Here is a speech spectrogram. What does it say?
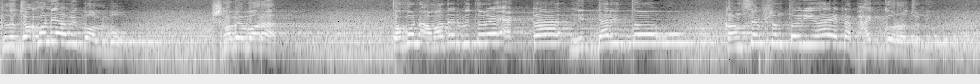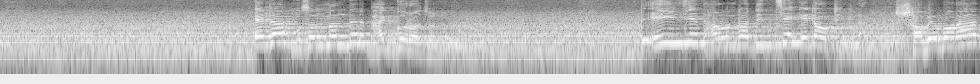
কিন্তু যখনই আমি বলব সবে বরাত, তখন আমাদের ভিতরে একটা নির্ধারিত কনসেপশন তৈরি হয়, এটা ভাগ্য রজনী এটা মুসলমানদের ভাগ্য রজনী এই যে ধারণা দিচ্ছে, এটাও ঠিক না। সবে বরাত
